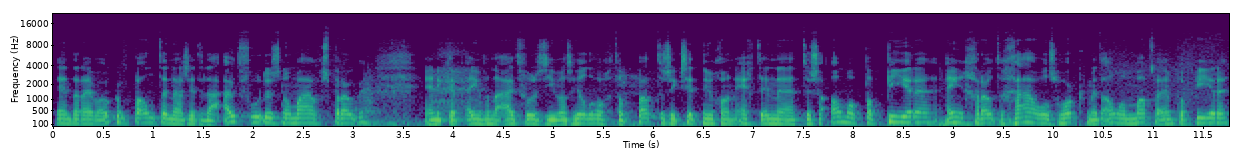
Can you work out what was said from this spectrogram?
En daar hebben we ook een pand en daar zitten de uitvoerders normaal gesproken. En ik heb een van de uitvoerders, die was heel de ochtend op pad. Dus ik zit nu gewoon echt in, uh, tussen allemaal papieren. één grote chaoshok met allemaal mappen en papieren.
